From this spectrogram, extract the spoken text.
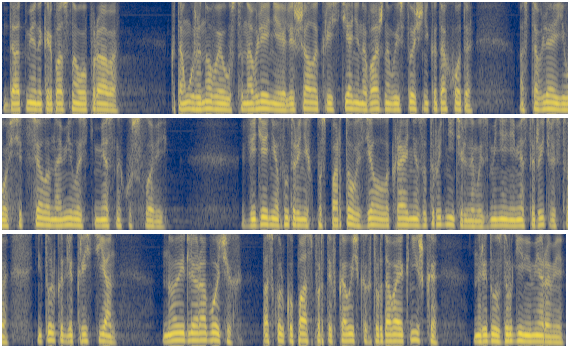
до отмены крепостного права. К тому же новое установление лишало крестьянина важного источника дохода, оставляя его всецело на милость местных условий. Введение внутренних паспортов сделало крайне затруднительным изменение места жительства не только для крестьян, но и для рабочих, поскольку паспорт и в кавычках трудовая книжка, наряду с другими мерами,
